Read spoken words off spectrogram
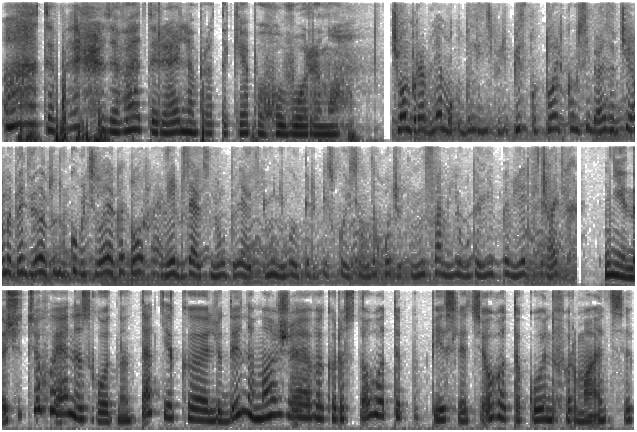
А тепер давайте реально про таке поговоримо. В чем проблема удалить переписку только у себя? Зачем это делать у другого человека тоже? Не обязательно удалять и у него переписку, если он захочет, он сам ее удалит, поверь, в чате. Ні, ну що цього я не згодна, так як е, людина може використовувати після цього таку інформацію,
